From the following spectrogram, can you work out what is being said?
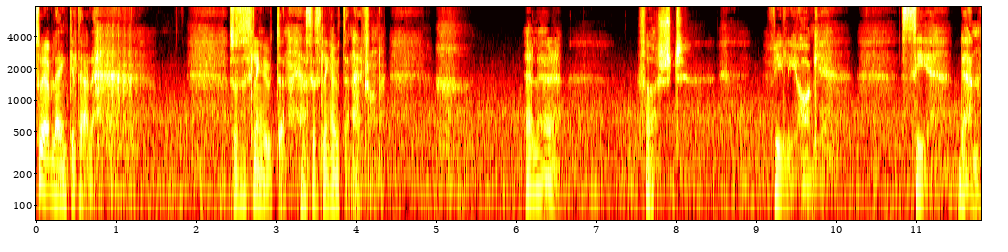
Så jävla enkelt är det. Så jag ska slänga ut den. Jag ska slänga ut den härifrån. Eller först vill jag se den.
